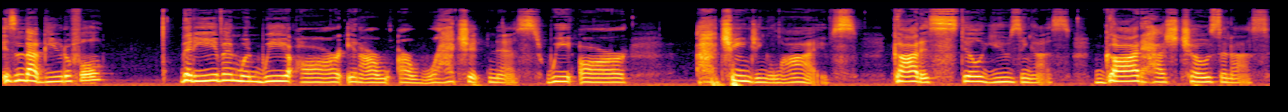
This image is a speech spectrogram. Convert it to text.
Isn't that beautiful? That even when we are in our, our ratchetness, we are uh, changing lives. God is still using us. God has chosen us.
